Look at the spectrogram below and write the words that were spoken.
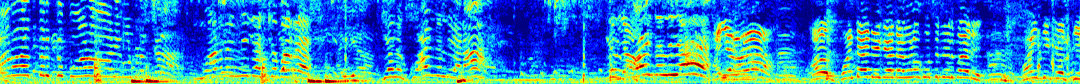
மரணத்திற்கு போராடி கொண்டிருக்கிறார். மனதை நீ கஷ்டப்படுற. எனக்கு குழந்தை இல்லையாடா? எனக்கு குழந்தை இல்லையா? ஐயா அவர் பொண்டாட்டி கேட்டா கூட குத்துட்டு இருப்பாரு. வாங்கி கட்டி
